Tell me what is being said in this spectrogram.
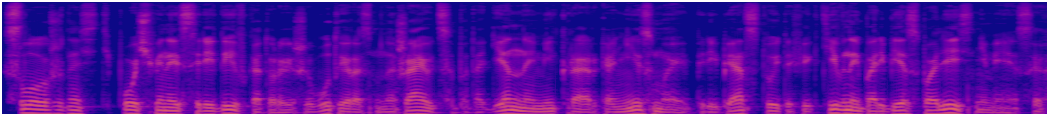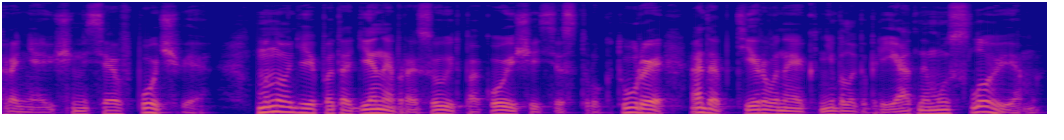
Сложность почвенной среды, в которой живут и размножаются патогенные микроорганизмы, препятствует эффективной борьбе с болезнями, сохраняющимися в почве. Многие патогены образуют покоящиеся структуры, адаптированные к неблагоприятным условиям,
